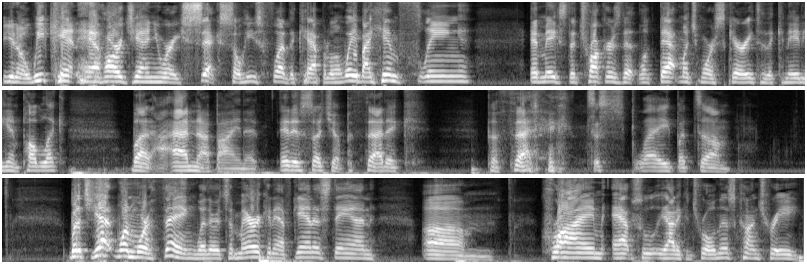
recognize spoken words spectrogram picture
you know, we can't have our January 6th. So he's fled the capital. And way by him fleeing, it makes the truckers that look that much more scary to the Canadian public. But I'm not buying it. It is such a pathetic, pathetic display. But um, but it's yet one more thing. Whether it's American Afghanistan, um, crime absolutely out of control in this country.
